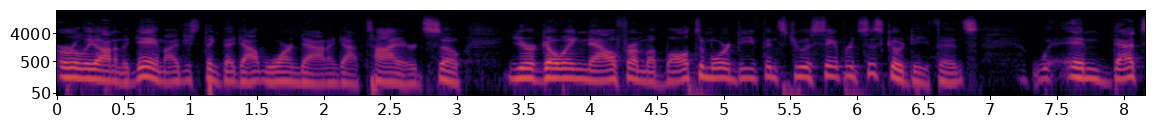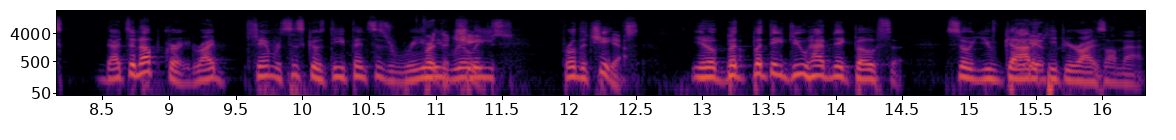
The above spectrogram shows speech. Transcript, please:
early on in the game. I just think they got worn down and got tired. So you're going now from a Baltimore defense to a San Francisco defense, and that's that's an upgrade, right? San Francisco's defense is really, really Chiefs. for the Chiefs. Yeah. You know, but yeah. but they do have Nick Bosa. So you've got to keep your eyes on that.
